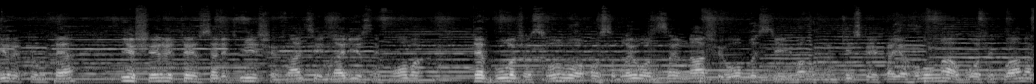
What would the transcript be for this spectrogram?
вірити у те і ширити серед інших націй на різних мовах те Боже Слово, особливо з нашої області Івано-Франківської, яка є головна в Божих планах,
